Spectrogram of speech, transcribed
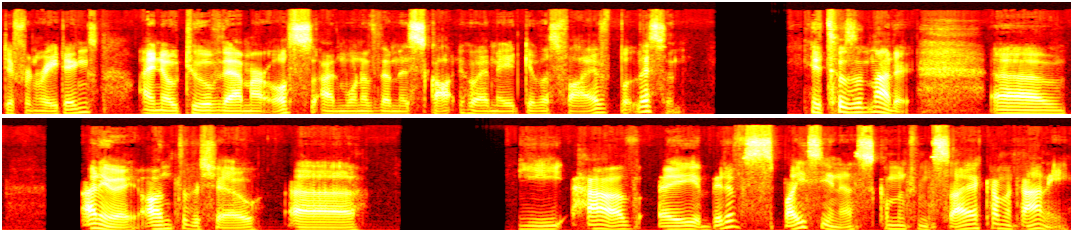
different ratings. I know two of them are us, and one of them is Scott, who I made give us five. But listen, it doesn't matter. Um, anyway, on to the show. Uh, we have a bit of spiciness coming from Saya Kamatani.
